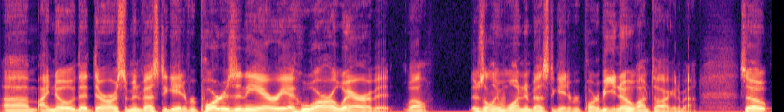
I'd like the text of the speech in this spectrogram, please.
Um, I know that there are some investigative reporters in the area who are aware of it. Well, there's only one investigative reporter, but you know who I'm talking about. So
